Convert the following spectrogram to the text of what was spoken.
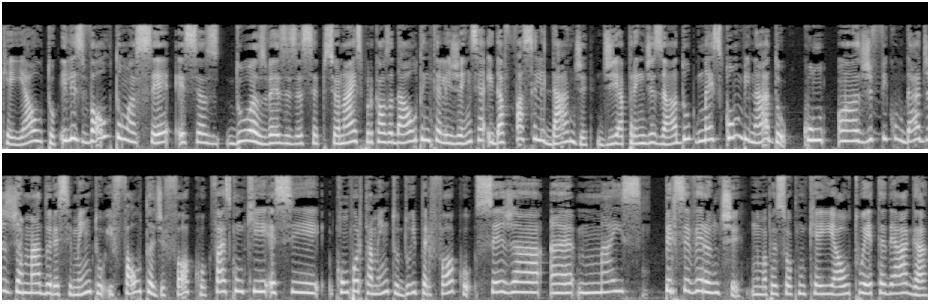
QI alto, eles voltam a ser essas duas vezes excepcionais por causa da alta inteligência e da facilidade de aprendizado, mas combinado com as dificuldades de amadurecimento e falta de foco, faz com que esse comportamento do hiperfoco seja é, mais perseverante em uma pessoa com QI alto e TDAH.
